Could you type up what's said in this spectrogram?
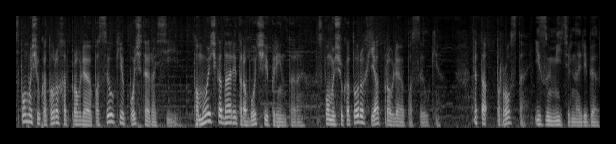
с помощью которых отправляю посылки почтой России. Помоечка дарит рабочие принтеры, с помощью которых я отправляю посылки. Это просто изумительно, ребят.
